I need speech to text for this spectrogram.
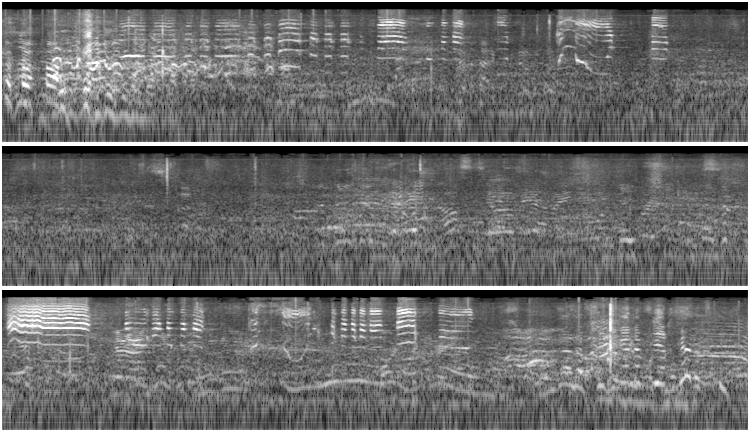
Get a, get get a, get.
